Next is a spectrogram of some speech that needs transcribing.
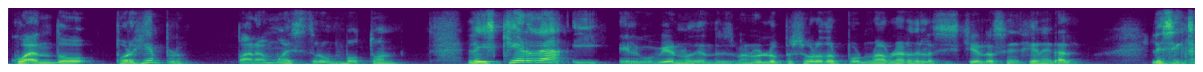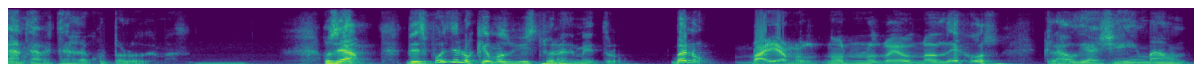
Cuando, por ejemplo, para muestra un botón, la izquierda y el gobierno de Andrés Manuel López Obrador, por no hablar de las izquierdas en general, les encanta meter la culpa a los demás. O sea, después de lo que hemos visto en el metro, bueno, vayamos, no, no nos vayamos más lejos. Claudia Sheinbaum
